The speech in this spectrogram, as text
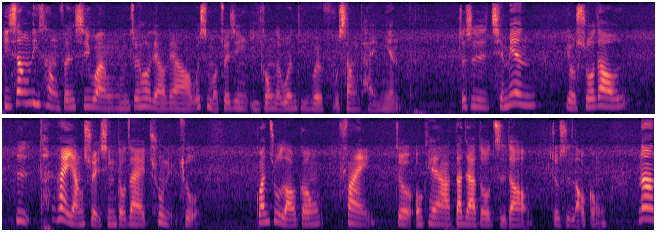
以上立场分析完，我们最后聊聊为什么最近乙工的问题会浮上台面。就是前面有说到日太阳水星都在处女座。关注老公，fine 就 OK 啊，大家都知道就是老公。那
